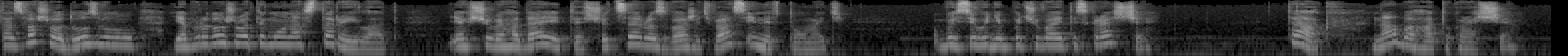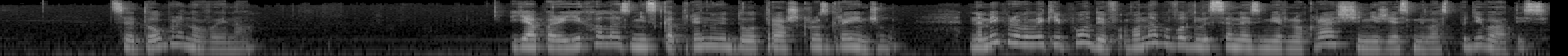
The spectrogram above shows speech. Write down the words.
Та з вашого дозволу я продовжуватиму на старий лад, якщо ви гадаєте, що це розважить вас і не втомить. Ви сьогодні почуваєтесь краще? Так, набагато краще. Це добра новина. Я переїхала з міс Катриною до Трашкрос Грейнджу. На мій превеликий подив, вона поводилася незмірно краще, ніж я сміла сподіватись.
